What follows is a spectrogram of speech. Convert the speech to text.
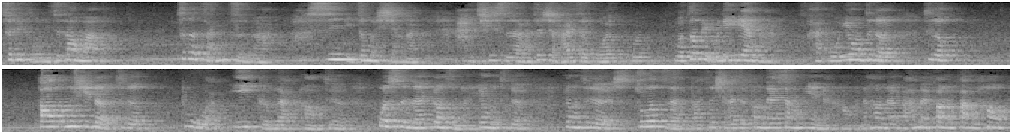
舍利佛你知道吗？这个长者啊，他心里这么想啊，哎，其实啊，这小孩子我我我这么有力量啊，还我用这个这个包东西的这个布啊衣格啊，哈，这个或是呢用什么用这个。用这个桌子啊把这个小孩子放在上面啊，哈，然后呢把他们放一放，然后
